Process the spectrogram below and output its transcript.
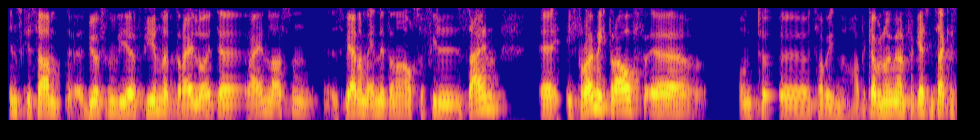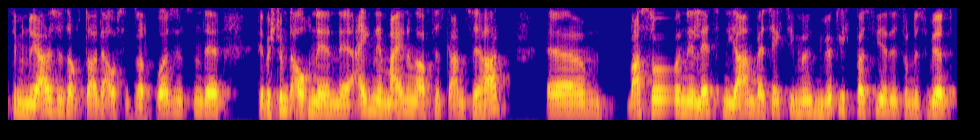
Insgesamt dürfen wir 403 Leute reinlassen. Es werden am Ende dann auch so viele sein. Äh, ich freue mich drauf. Äh, und äh, jetzt habe ich, hab ich glaube ich, noch jemanden vergessen. Sakis Teminialis ist auch da, der Aufsichtsratsvorsitzende, der bestimmt auch eine, eine, eigene Meinung auf das Ganze hat, ähm, was so in den letzten Jahren bei 60 München wirklich passiert ist. Und es wird,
